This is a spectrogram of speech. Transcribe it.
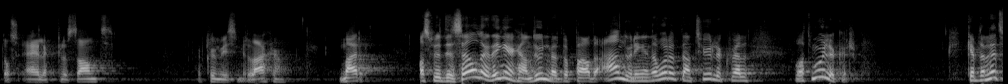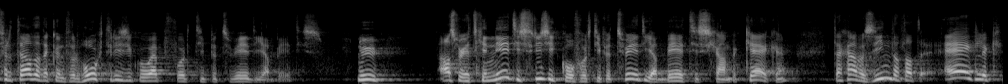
Dat is eigenlijk plezant. Daar kunnen we eens mee lachen. Maar als we dezelfde dingen gaan doen met bepaalde aandoeningen, dan wordt het natuurlijk wel wat moeilijker. Ik heb net verteld dat ik een verhoogd risico heb voor type 2-diabetes. Nu, als we het genetisch risico voor type 2-diabetes gaan bekijken, dan gaan we zien dat dat eigenlijk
